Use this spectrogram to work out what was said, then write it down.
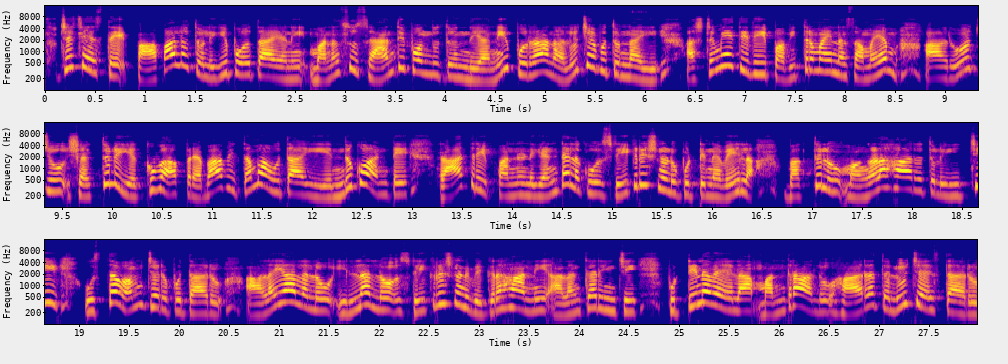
పూజ చేస్తే పాపాలు తొలగిపోతాయని మనసు శాంతి పొందుతుంది అని పురాణాలు చెబుతున్నాయి. అష్టమి తిథి పవిత్రమైన సమయం ఆ రోజు శక్తులు ఎక్కువ ప్రభావితం అవుతాయి. ఎందుకు అంటే రాత్రి పన్నెండు గంటలకు శ్రీకృష్ణుడు పుట్టిన వేళ భక్తులు మంగళహారతులు ఇచ్చి ఉత్సవం జరుపుతారు. ఆలయాలలో ఇళ్ళలో శ్రీకృష్ణుడి విగ్రహాన్ని అలంకరించి పుట్టిన వేళ మంత్రాలు హారతులు చేస్తారు.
